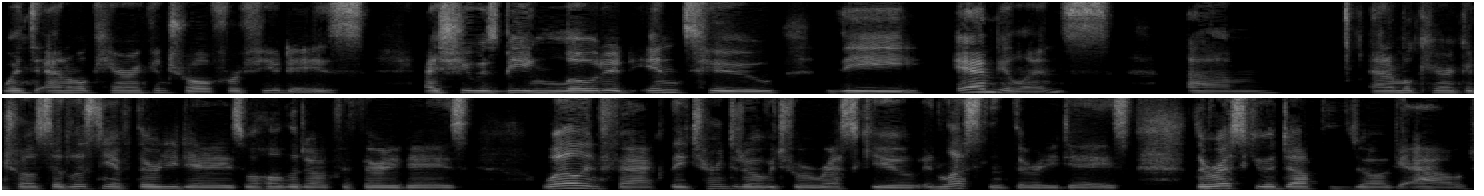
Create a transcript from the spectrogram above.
went to Animal Care and Control for a few days. As she was being loaded into the ambulance, um, Animal Care and Control said, Listen, you have 30 days. We'll hold the dog for 30 days. Well, in fact, they turned it over to a rescue in less than 30 days. The rescue adopted the dog out,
